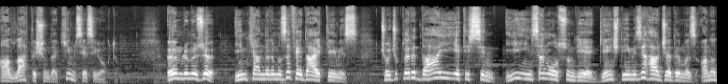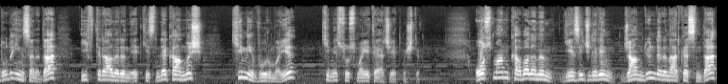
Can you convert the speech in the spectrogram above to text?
Allah dışında kimsesi yoktu. Ömrümüzü, imkanlarımızı feda ettiğimiz, çocukları daha iyi yetişsin, iyi insan olsun diye gençliğimizi harcadığımız Anadolu insanı da iftiraların etkisinde kalmış, kimi vurmayı, kimi susmayı tercih etmişti. Osman Kavala'nın, gezicilerin, Can Dündar'ın arkasında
